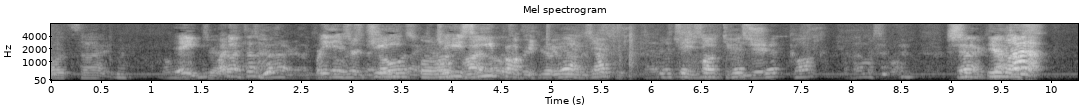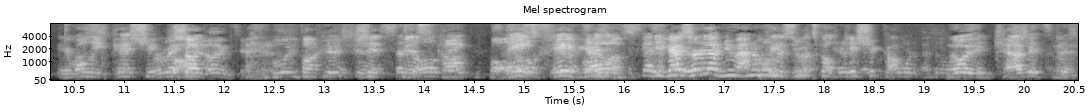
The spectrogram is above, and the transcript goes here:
Outside. Hey, buddy. It doesn't matter. Like, Wait, these are it's Jay Z fucking tunes. Yeah, exactly. You can say Jay-Z fuck, tunes, piss, dude. shit, cock. That must Shut up! Holy piss shit. Shut- cock. Holy fucker, shit, That's the piss, whole cock, thing. balls. Hey, hey, if you guys, hey, you guys heard of that new animal in the zoo? It's called piss shit cock. No, it cabbits, man.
